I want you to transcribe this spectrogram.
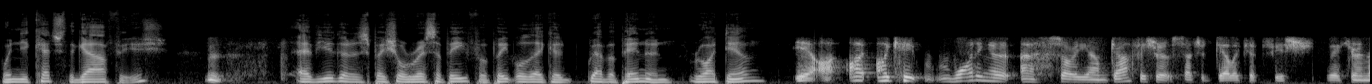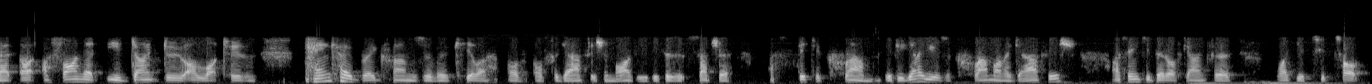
when you catch the garfish, have you got a special recipe for people that could grab a pen and write down? Yeah, I, I, I keep whiting a uh, sorry, um, garfish are such a delicate fish, Victor, in that I, I find that you don't do a lot to them. Panko breadcrumbs are the killer of, of the garfish in my view because it's such a, a thicker crumb. If you're going to use a crumb on a garfish, I think you're better off going for like your tip top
